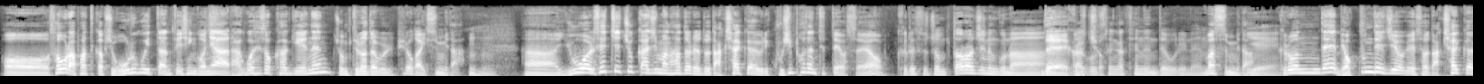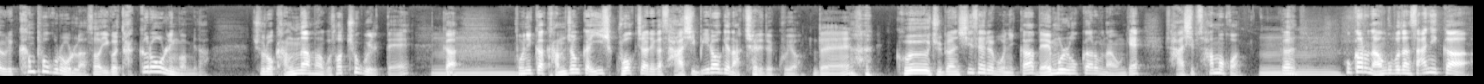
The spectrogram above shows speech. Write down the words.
어, 서울 아파트 값이 오르고 있다는 뜻인 거냐라고 해석하기에는 좀 들여다볼 필요가 있습니다. 아, 6월 셋째 주까지만 하더라도 낙찰가율이 90%대였어요. 그래서 좀 떨어지는구나. 네, 그렇죠. 생각했는데 우리는. 맞습니다. 예. 그런데 몇 군데 지역에서 낙찰가율이 큰 폭으로 올라서 이걸 다 끌어올린 겁니다. 주로 강남하고 서초구 일대. 그러니까 음. 보니까 감정가 29억짜리가 41억에 낙찰이 됐고요. 네. 그 주변 시세를 보니까 매물 호가로 나온 게 43억 원. 그러니까 음. 호가로 나온 것보단 싸니까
